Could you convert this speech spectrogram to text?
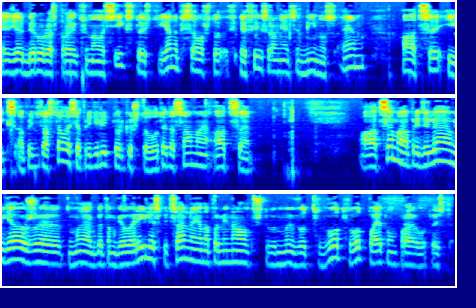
я беру раз проекцию на ось x, то есть я написал, что fx равняется минус m ACX. Осталось определить только что. Вот это самое AC. А c мы определяем, я уже, мы об этом говорили, специально я напоминал, чтобы мы вот, вот, вот по этому правилу. То есть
